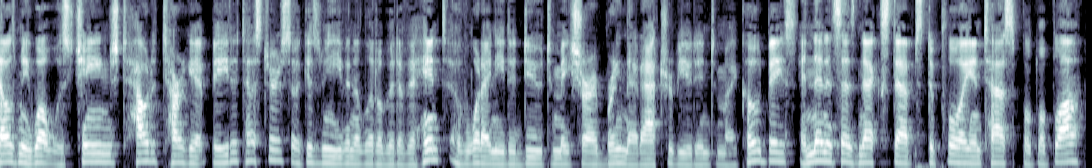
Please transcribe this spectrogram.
Tells me what was changed, how to target beta testers. So it gives me even a little bit of a hint of what I need to do to make sure I bring that attribute into my code base. And then it says next steps, deploy and test, blah, blah, blah.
